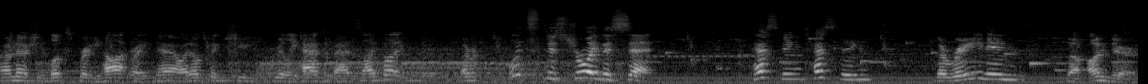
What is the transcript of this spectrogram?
I don't know, she looks pretty hot right now. I don't think she really has a bad side, but... Whatever. Let's destroy this set! Testing, testing. The rain in the under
